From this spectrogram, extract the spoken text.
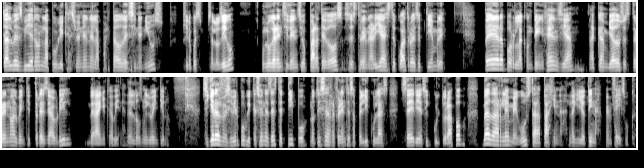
tal vez vieron la publicación en el apartado de Cine News. Si no, pues se los digo. Un lugar en silencio, parte 2, se estrenaría este 4 de septiembre. Pero por la contingencia ha cambiado su estreno al 23 de abril del año que viene, del 2021. Si quieres recibir publicaciones de este tipo, noticias referentes a películas, series y cultura pop, ve a darle me gusta a la página, La Guillotina, en Facebook.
